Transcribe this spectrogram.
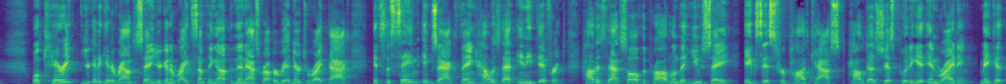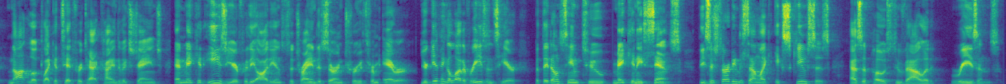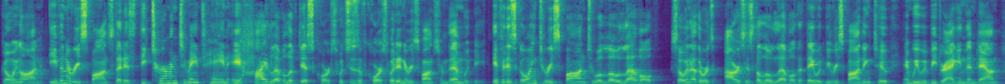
Well, Kerry, you're going to get around to saying you're going to write something up and then ask Robert Ritner to write back It's the same exact thing. How is that any different? How does that solve the problem that you say exists for podcasts? How does just putting it in writing make it not look like a tit for tat kind of exchange and make it easier for the audience to try and discern truth from error? You're giving a lot of reasons here, but they don't seem to make any sense. These are starting to sound like excuses as opposed to valid reasons. Going on, even a response that is determined to maintain a high level of discourse, which is, of course, what any response from them would be. If it is going to respond to a low level, so in other words, ours is the low level that they would be responding to, and we would be dragging them down,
